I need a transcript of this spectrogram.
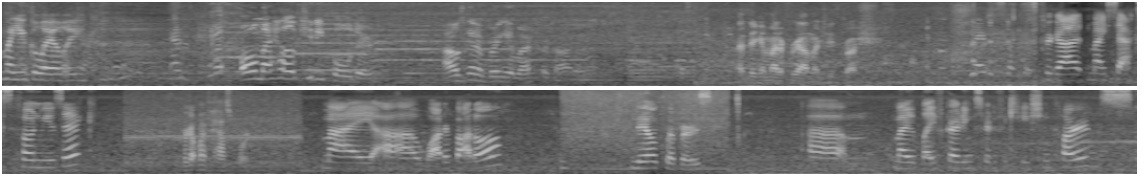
My ukulele. Oh, my Hello Kitty folder. I was gonna bring it, but I forgot it. I think I might have forgotten my toothbrush. Forgot my saxophone music, Forgot my passport. my uh, water bottle, Nail clippers. Um, my lifeguarding certification cards.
